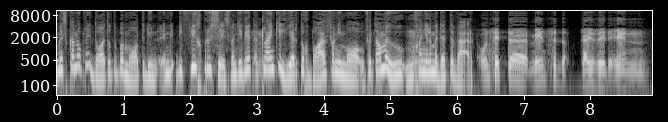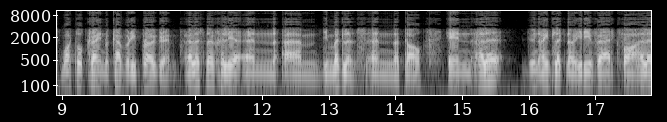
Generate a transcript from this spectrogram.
Mens kan ook net daai tot op 'n mate doen in die, die vliegproses want jy weet 'n hmm. kleintjie leer tog baie van die ma. Vertel my hoe hoe hmm. gaan julle met dit te werk? Ons het uh, mense KZN Wattle Crane Recovery Program. Hulle is nou geleë in ehm um, die Midlands in Natal en hulle doen eintlik nou hierdie werk waar hulle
